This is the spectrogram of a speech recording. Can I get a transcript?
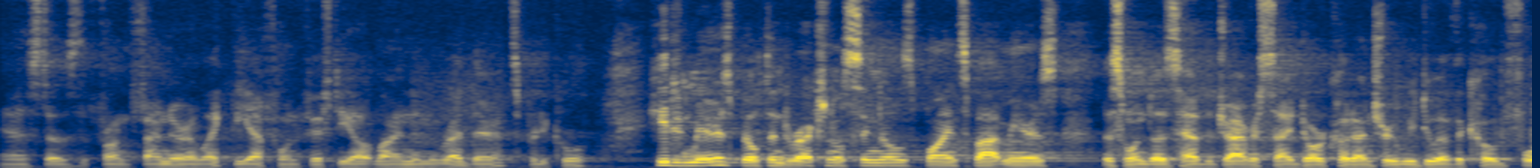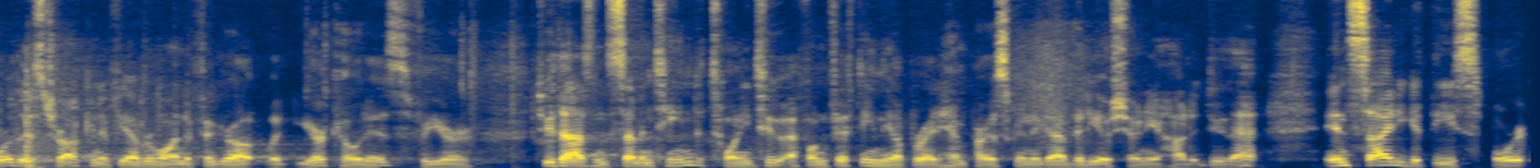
as does the front fender. I like the F-150 outlined in the red there. It's pretty cool. Heated mirrors, built-in directional signals, blind spot mirrors. This one does have the driver's side door code entry. We do have the code for this truck, and if you ever wanted to figure out what your code is for your 2017 to 22 F-150 in the upper right-hand part of the screen, I got a video showing you how to do that. Inside, you get the sport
